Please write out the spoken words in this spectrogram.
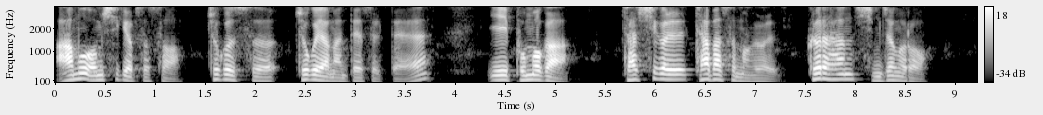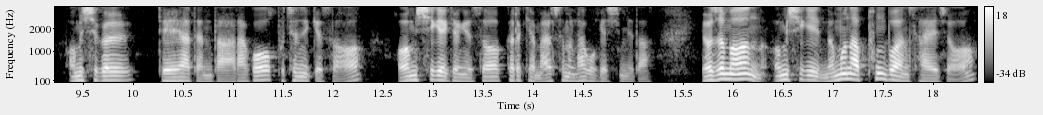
아무 음식이 없어서 죽어서, 죽어야만 됐을 때 이 부모가 자식을 잡아서 먹을 그러한 심정으로 음식을 대해야 된다라고 부처님께서 음식의 경에서 그렇게 말씀을 하고 계십니다. 요즘은 음식이 너무나 풍부한 사회죠.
